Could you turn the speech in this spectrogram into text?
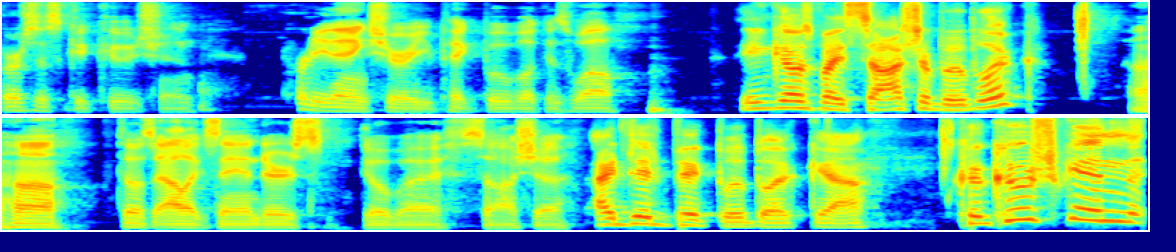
versus Kukushkin. Pretty dang sure you picked Bublik as well. He goes by Sasha Bublik. Uh huh. Those Alexanders go by Sasha. I did pick Bublik, yeah. Kukushkin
